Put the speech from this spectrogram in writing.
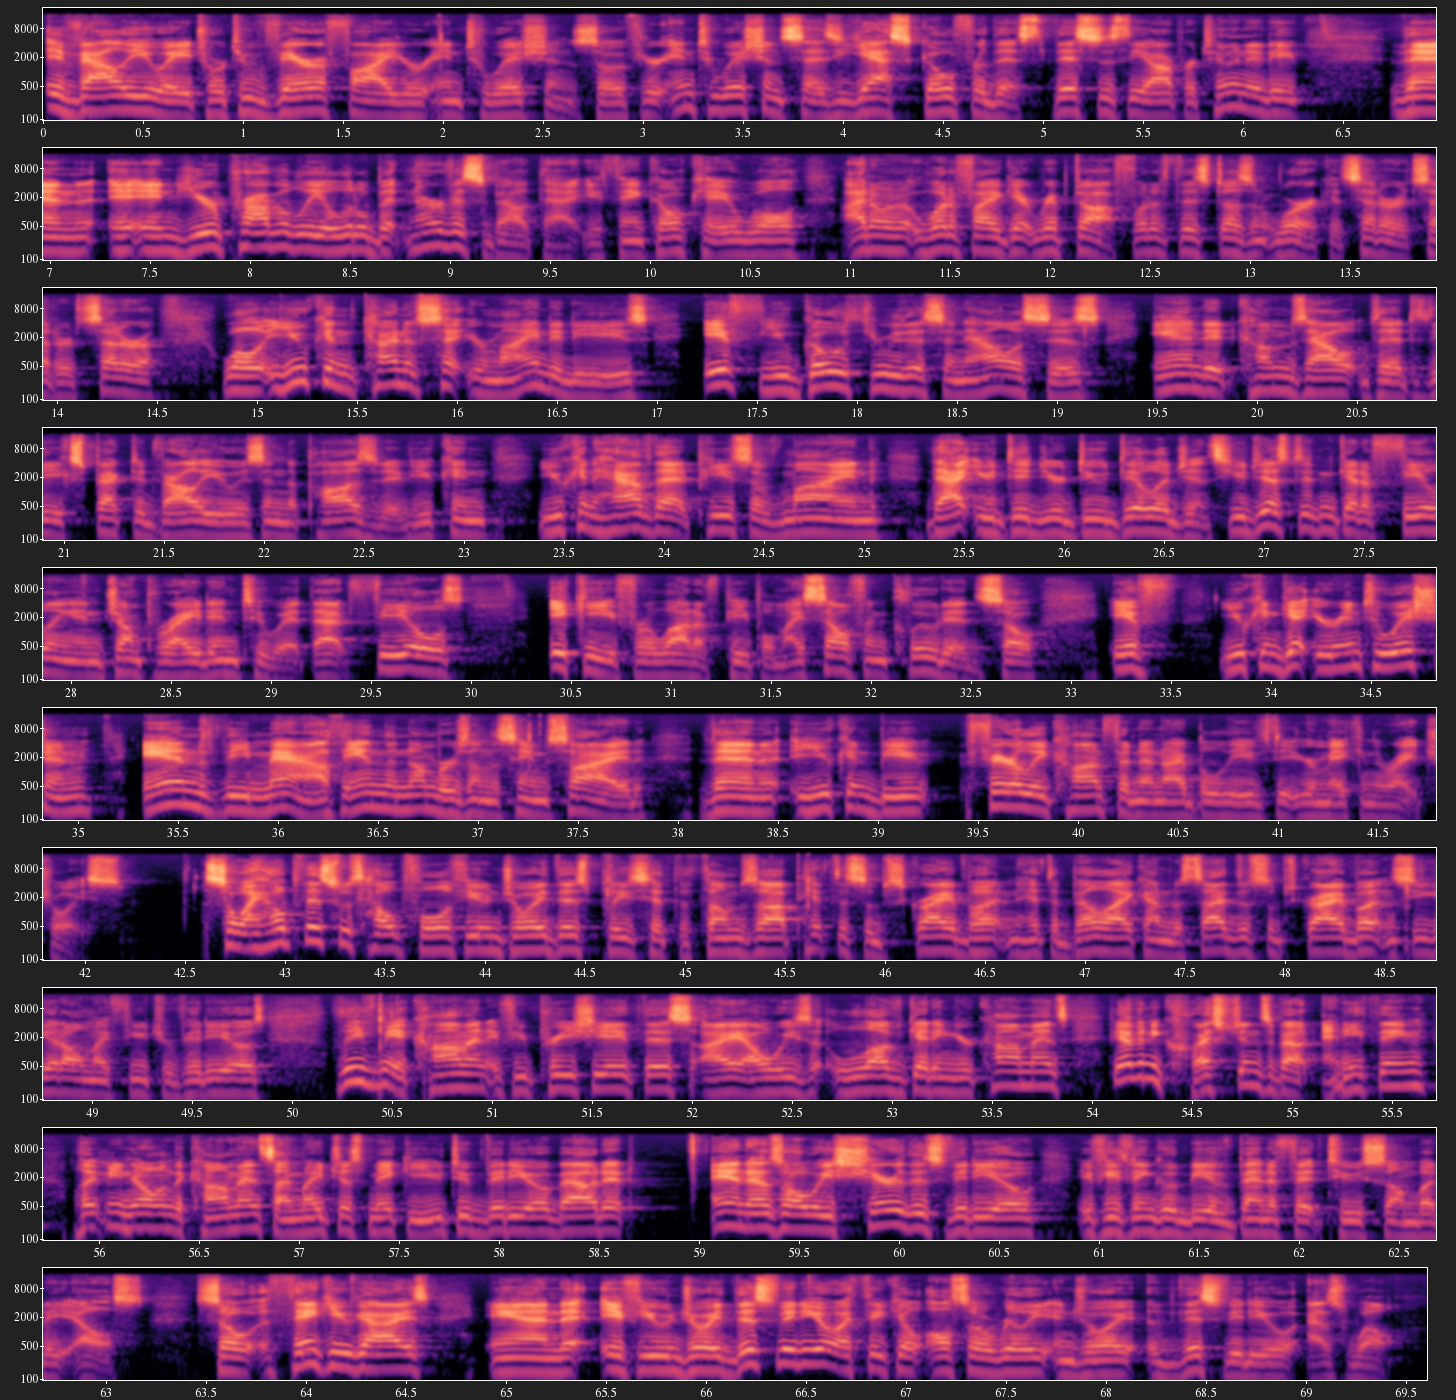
evaluate or to verify your intuition. So if your intuition says, yes, go for this, this is the opportunity, then, and you're probably a little bit nervous about that. You think, okay, well, I don't know, what if I get ripped off? What if this doesn't work, et cetera, et cetera, et cetera. Well, you can kind of set your mind at ease if you go through this analysis and it comes out that the expected value is in the positive. You can, you can have that peace of mind that you did your due diligence. You just didn't get a feeling and jump right into it. That feels icky for a lot of people, myself included. So if you can get your intuition and the math and the numbers on the same side, then you can be fairly confident, I believe, that you're making the right choice. So I hope this was helpful. If you enjoyed this, please hit the thumbs up, hit the subscribe button, hit the bell icon beside the subscribe button so you get all my future videos. Leave me a comment if you appreciate this. I always love getting your comments. If you have any questions about anything, let me know in the comments. I might just make a YouTube video about it. And as always, share this video if you think it would be of benefit to somebody else. So thank you guys, and if you enjoyed this video, I think you'll also really enjoy this video as well.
